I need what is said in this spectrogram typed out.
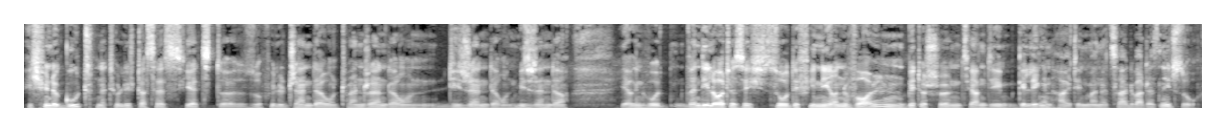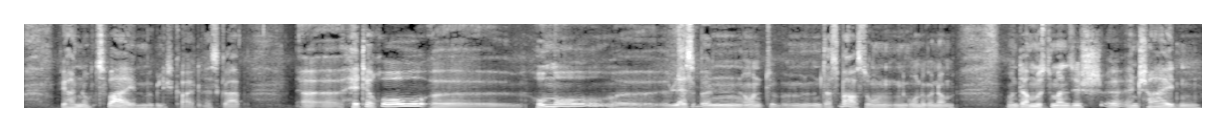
Ich finde gut natürlich, dass es jetzt äh, so viele Gender und Transgender und Digender und Misgender irgendwo, wenn die Leute sich so definieren wollen, bitteschön, sie haben die Gelegenheit. In meiner Zeit war das nicht so. Wir hatten nur zwei Möglichkeiten. Es gab äh, hetero, äh, homo, äh, lesben und äh, das war's so im Grunde genommen. Und da musste man sich äh, entscheiden,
